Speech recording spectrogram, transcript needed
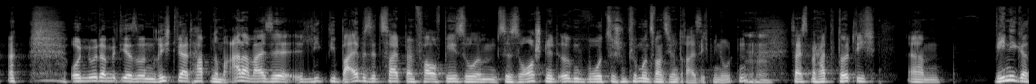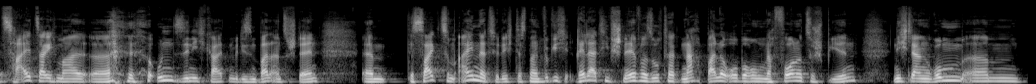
und nur damit ihr so einen Richtwert habt, normalerweise liegt die Ballbesitzzeit beim VfB so im Saisonschnitt irgendwo zwischen 25 und 30 Minuten. Mhm. Das heißt, man hat deutlich ähm, weniger Zeit, sage ich mal, äh, Unsinnigkeiten mit diesem Ball anzustellen. Ähm, das zeigt zum einen natürlich, dass man wirklich relativ schnell versucht hat, nach Balleroberung nach vorne zu spielen, nicht lang rum ähm,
